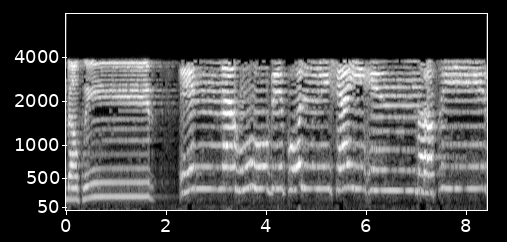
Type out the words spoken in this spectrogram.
بصير. إنه بكل شيء بصير.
